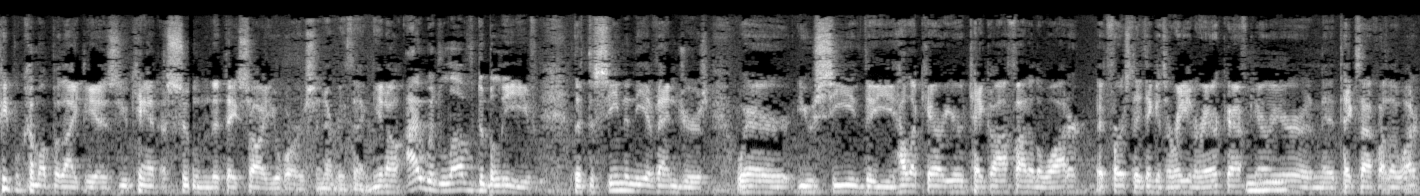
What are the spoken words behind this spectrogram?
people come up with ideas. You can't assume that they saw yours and everything. You know, I would love to believe that the scene in the Avengers where you see the helicarrier take off out of the water. At first, they think it's a regular aircraft carrier, and it takes off out of the water.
